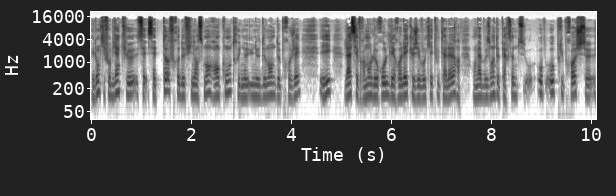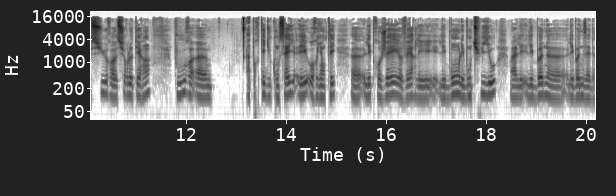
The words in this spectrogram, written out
Et donc, il faut bien que cette offre de financement rencontre une, demande de projet. Et là, c'est vraiment le rôle des relais que j'évoquais tout à l'heure. On a besoin de personnes au, plus proche sur, sur le terrain pour euh, apporter du conseil et orienter euh, les projets vers les, les, bons les bons tuyaux les, les, bonnes euh, les bonnes aides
